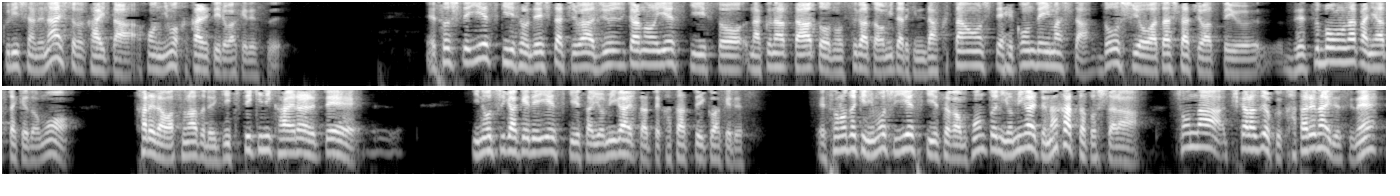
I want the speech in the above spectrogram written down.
クリスチャンでない人が書いた本にも書かれているわけです。そしてイエス・キリストの弟子たちは十字架のイエス・キリスト亡くなった後の姿を見た時に落胆をして凹んでいました。どうしよう私たちはっていう絶望の中にあったけども、彼らはその後で劇的に変えられて、命がけでイエス・キリストは蘇ったって語っていくわけです。その時にもしイエス・キリストが本当に蘇ってなかったとしたら、そんな力強く語れないですよね。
